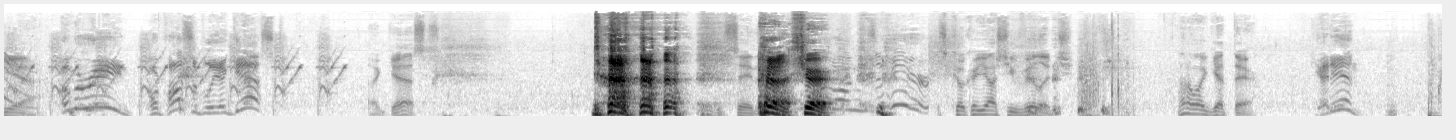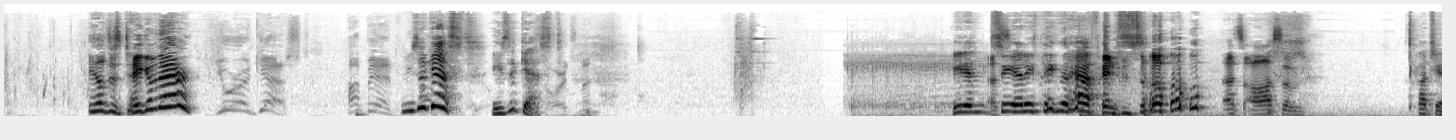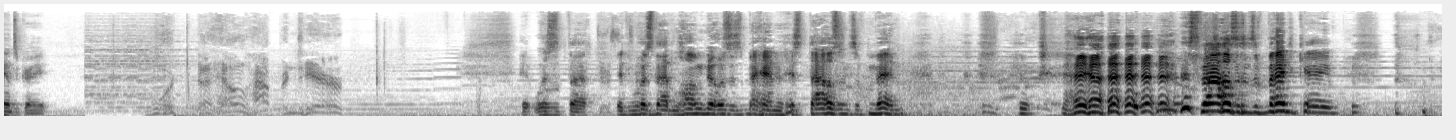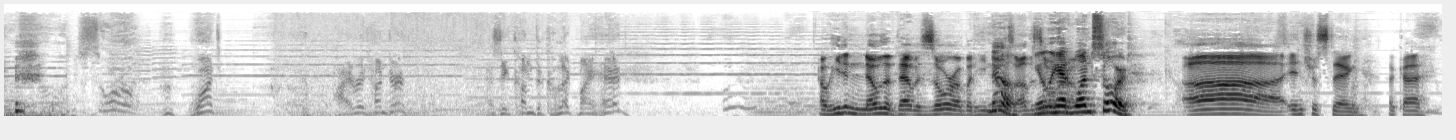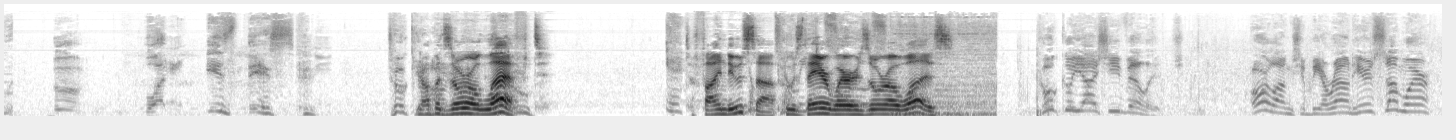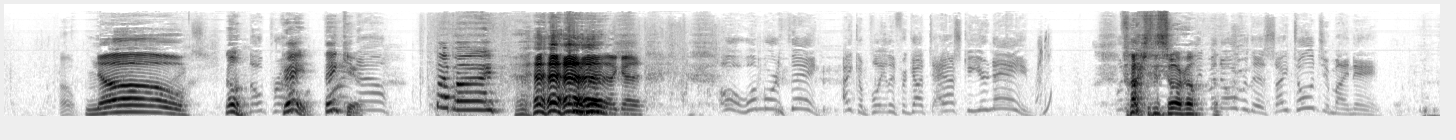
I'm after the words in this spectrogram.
yeah. A marine, or possibly a guest. A guest. Say that. sure. It's Kokoyashi Village. How do I get there? Get in. He'll just take him there? You are a guest. Hop in. He's a guest. He's a guest. He didn't That's- see anything that happened, so. That's awesome. Hachan's great. What the hell happened here? It was the it was that long noses man and his thousands of men. his thousands of men came. Oh, he didn't know that that was Zoro, but he knows No, of he only had one sword. Ah, interesting. Okay. What is this? Took No, but out Zoro left to find Usopp, who's there where Zoro was. Kokoyashi Village. Arlong should be around here somewhere. No. Oh, No problem. great! Thank Bye you. now. Bye bye. okay. Oh, one more thing. I completely forgot to ask you your name. Fuck Fucking is- Zoro. We've been over this. I told you my name.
